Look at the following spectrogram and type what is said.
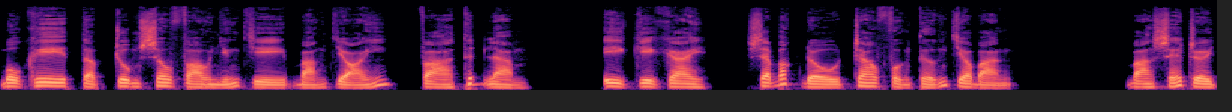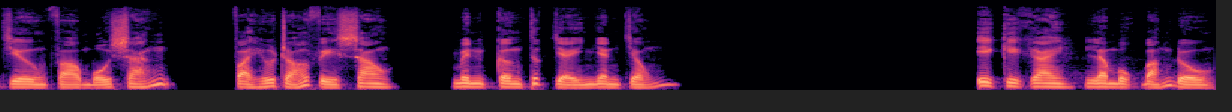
Một khi tập trung sâu vào những gì bạn giỏi và thích làm, ikigai sẽ bắt đầu trao phần thưởng cho bạn. Bạn sẽ rời giường vào mỗi sáng và hiểu rõ vì sao mình cần thức dậy nhanh chóng. Ikigai là một bản đồ.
